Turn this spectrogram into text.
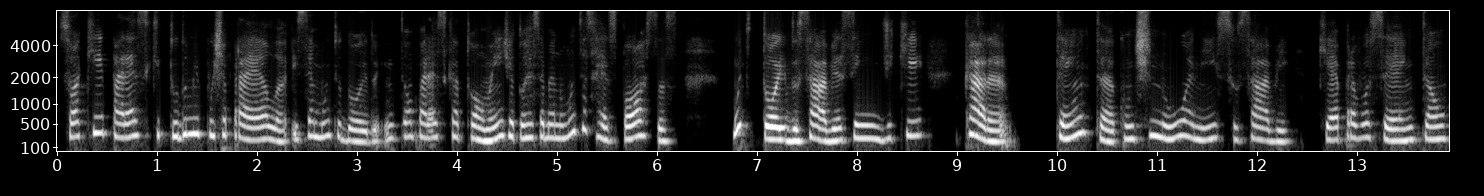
Só que parece que tudo me puxa para ela, isso é muito doido. Então parece que atualmente eu estou recebendo muitas respostas muito doido, sabe? Assim, de que, cara, tenta, continua nisso, sabe? Que é para você. Então,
